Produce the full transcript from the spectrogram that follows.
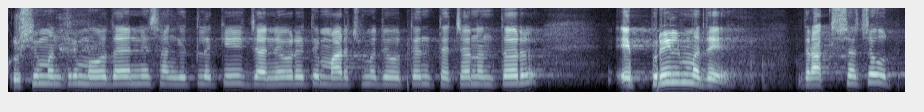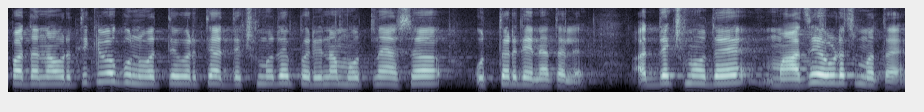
कृषी मंत्री महोदयांनी सांगितलं की जानेवारी ते मार्चमध्ये होते आणि त्याच्यानंतर एप्रिलमध्ये द्राक्षाच्या उत्पादनावरती किंवा गुणवत्तेवरती अध्यक्ष महोदय परिणाम होत नाही असं उत्तर देण्यात आलं. अध्यक्ष महोदय माझं एवढंच मत आहे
